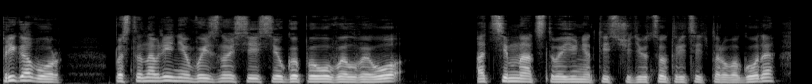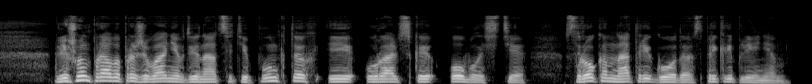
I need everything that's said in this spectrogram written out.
Приговор. Постановлением выездной сессии УГПУ в ЛВО от 17 июня 1932 года лишен права проживания в 12 пунктах и Уральской области сроком на три года с прикреплением.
